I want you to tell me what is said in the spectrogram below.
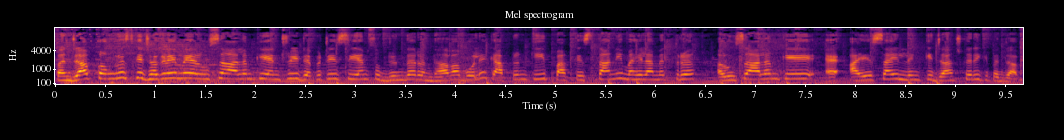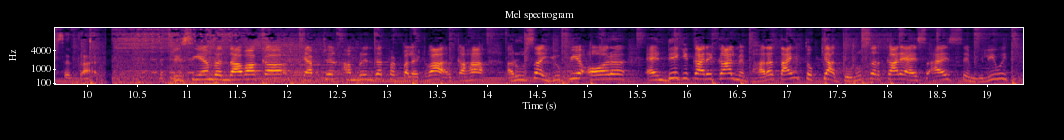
पंजाब कांग्रेस के झगड़े में अरूसा आलम की entry deputy CM Sukhjinder Randhawa बोले कैप्टन की पाकिस्तानी महिला मित्र अरूसा आलम के आईएसआई लिंक की जाँच करेगी पंजाब सरकार। डिप्टी सीएम रंधावा का कैप्टन अमरिंदर पर पलटवार कहा अरूसा यूपीए और एनडीए के कार्यकाल में भारत आई तो क्या दोनों सरकारें आईएसआई से मिली हुई थी?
